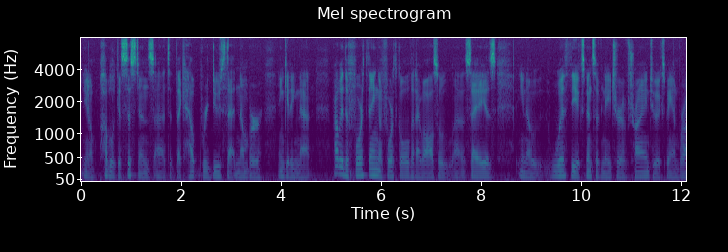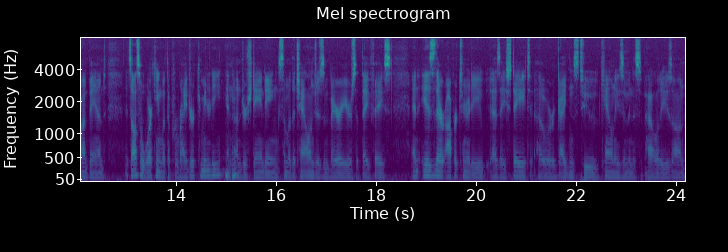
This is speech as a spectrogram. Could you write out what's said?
you know, public assistance to that help reduce that number and getting that probably the fourth thing, a fourth goal that I will also uh, say is, you know, with the expensive nature of trying to expand broadband, it's also working with the provider community mm-hmm. and understanding some of the challenges and barriers that they face. And is there opportunity as a state or guidance to counties and municipalities on,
